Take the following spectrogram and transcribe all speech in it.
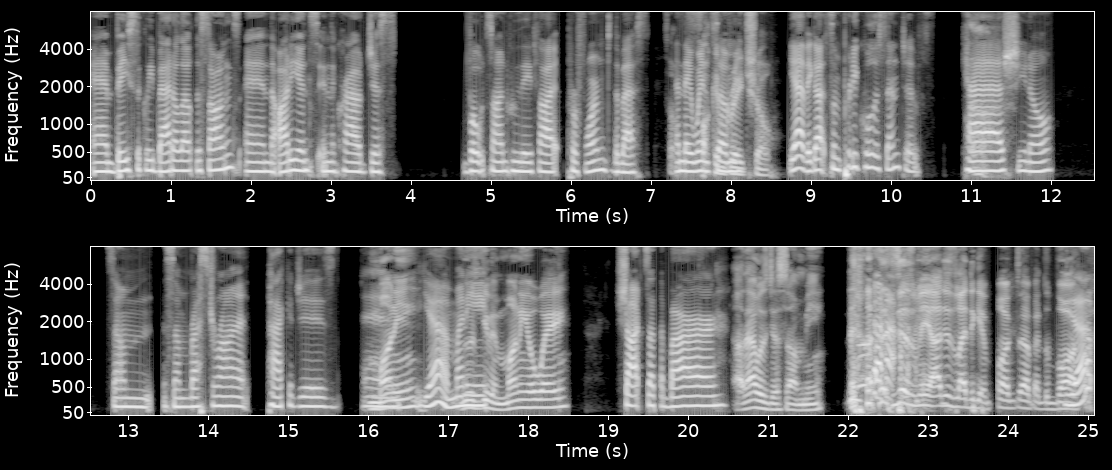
and basically battle out the songs, and the audience in the crowd just votes on who they thought performed the best. And they win some- great show. Yeah, they got some pretty cool incentives, cash, you know, some some restaurant packages, and- Money. Yeah, We was money. giving money away. shots at the bar. Oh, that was just on me. it's just me. I just like to get fucked up at the bar Yep.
